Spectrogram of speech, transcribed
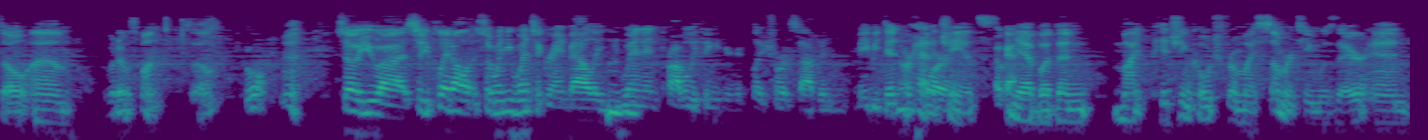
so um, but it was fun. So Cool. Yeah. So you uh so you played all so when you went to Grand Valley, you Mhm. went in probably thinking you're gonna play shortstop and maybe didn't or had a chance. Okay. Yeah, but then my pitching coach from my summer team was there, and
